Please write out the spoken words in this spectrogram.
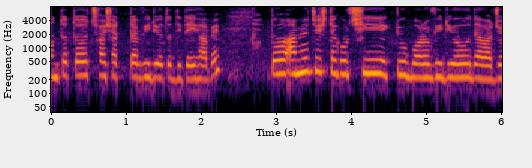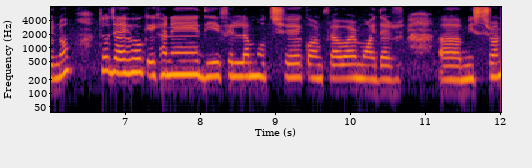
অন্তত ছয় সাতটা ভিডিও তো দিতেই হবে। তো আমিও চেষ্টা করছি একটু বড় ভিডিও দেওয়ার জন্য। তো যাই হোক, এখানে দিয়ে ফেললাম হচ্ছে কর্নফ্লাওয়ার ময়দার মিশ্রণ।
